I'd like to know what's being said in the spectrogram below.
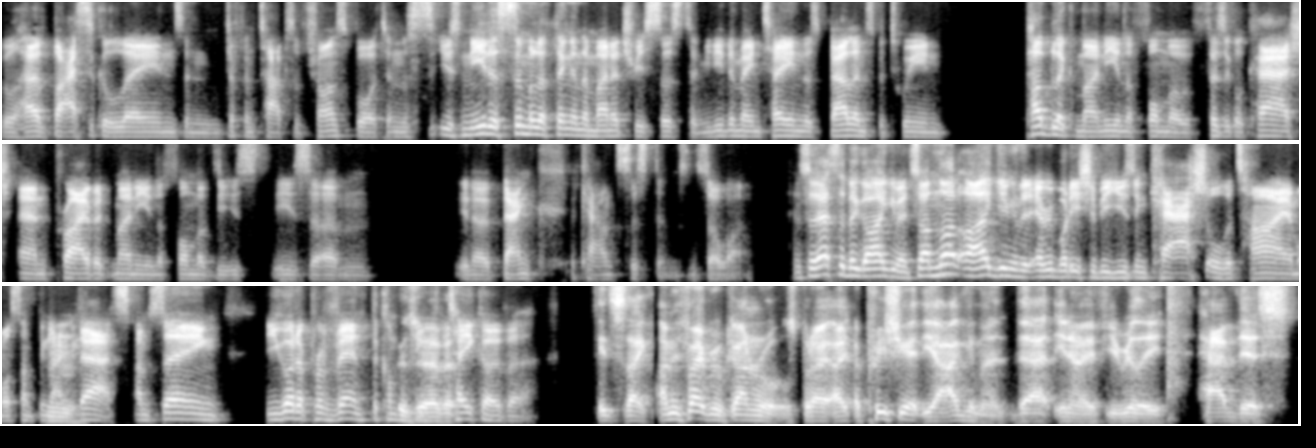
We'll have bicycle lanes and different types of transport. And this, you need a similar thing in the monetary system. You need to maintain this balance between public money in the form of physical cash and private money in the form of these these um, you know bank account systems and so on. And so that's the big argument. So I'm not arguing that everybody should be using cash all the time or something mm. like that. I'm saying you got to prevent the complete takeover. It's like I'm in favor of gun rules, but I, I appreciate the argument that you know if you really have this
